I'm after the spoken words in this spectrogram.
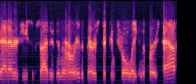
that energy subsided in a hurry. The Bears took control late in the first half.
